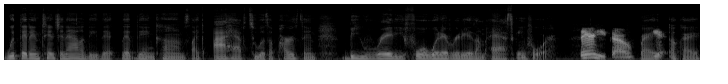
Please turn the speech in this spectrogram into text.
with that intentionality that that then comes like I have to as a person be ready for whatever it is I'm asking for. There you go. Right. Yes. Okay.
